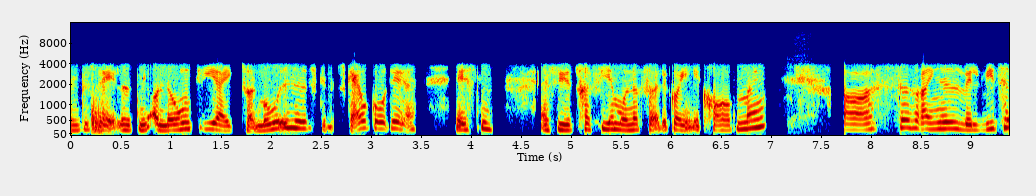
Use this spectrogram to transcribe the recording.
anbefalet den, og nogle de er ikke tålmodighed, det skal jo gå der næsten, altså tre-fire måneder før det går ind i kroppen, ikke? Og så ringede Velvita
